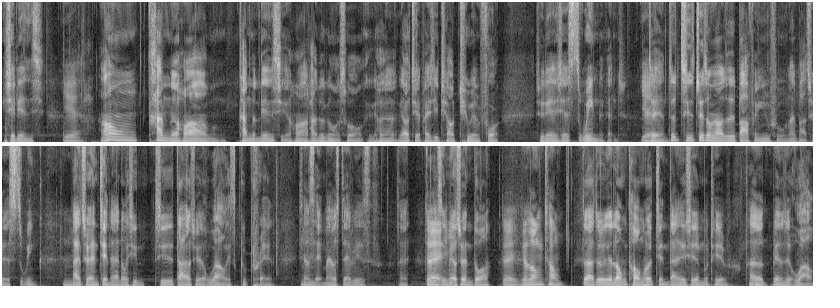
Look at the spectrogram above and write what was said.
一些练习。，Yeah，然后 time 的话，time 的练习的话，他就跟我说，你可能要节拍器调 two and four，去练一些 swing 的感觉。对，这其实最重要的就是八分音符，那把它吹的 swing，嗯那你吹很简单的东西，其实大家都觉得 wow it's good play。像谁、m i l e s Davis，嗯对，其实没有吹很多啊。对，一个 long tone，对啊，就是一些 long tone 或简单一些 motif，它就嗯变成是哇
